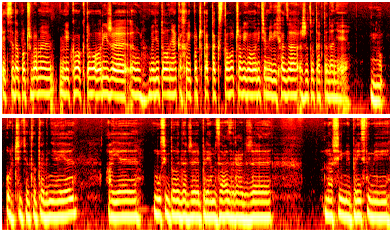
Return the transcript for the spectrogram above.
Keď teda počúvame niekoho, kto hovorí, že uh, vedie to len nejaká chrypočka, tak z toho, čo vy hovoríte, mi vychádza, že to tak teda nie je. No, určite to tak nie je. A je, musím povedať, že je priam zázrak, že našimi prísnymi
